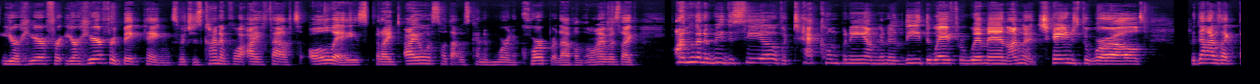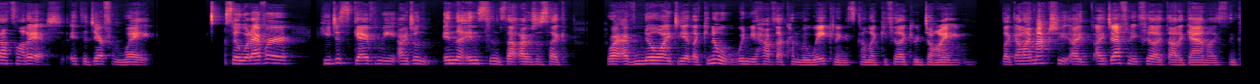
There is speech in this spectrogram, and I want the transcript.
you're here for you're here for big things, which is kind of what I felt always. But I I always thought that was kind of more on a corporate level. And I was like, I'm going to be the CEO of a tech company. I'm going to lead the way for women. I'm going to change the world. But then I was like, that's not it. It's a different way. So whatever he just gave me, I don't in the instance that I was just like, right, I have no idea. Like, you know, when you have that kind of awakening, it's kind of like you feel like you're dying. Like, and I'm actually, I, I definitely feel like that again. I think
